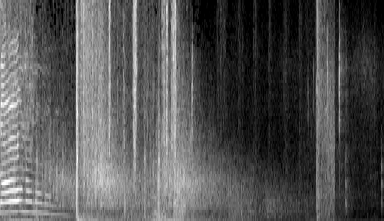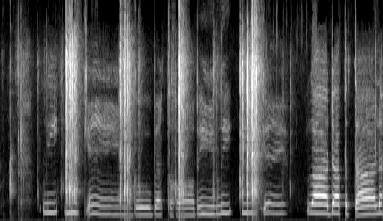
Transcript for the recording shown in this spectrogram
No, no, no, no, no, no. Leave game, go back to hobby, leave game. La da ba da la,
